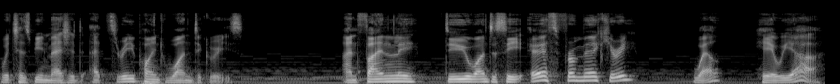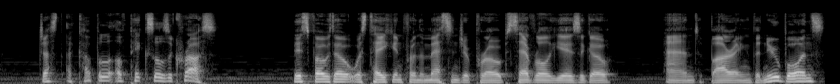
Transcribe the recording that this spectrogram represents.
which has been measured at 3.1 degrees. And finally, do you want to see Earth from Mercury? Well, here we are, just a couple of pixels across. This photo was taken from the MESSENGER probe several years ago, and barring the newborns,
